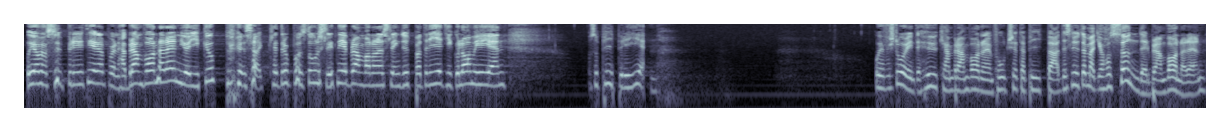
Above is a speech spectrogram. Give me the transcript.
och jag var superirriterad på den här brandvarnaren. Jag gick upp, så här, klättrade upp på en stol, slet ner brandvarnaren, slängde ut batteriet, gick och la mig igen. Och så piper det igen. Och jag förstår inte, hur kan brandvarnaren fortsätta pipa? Det slutar med att jag har sönder brandvarnaren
